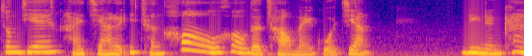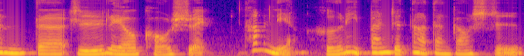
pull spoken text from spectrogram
中间还夹了一层厚厚的草莓果酱。令人看得直流口水。他们俩合力搬着大蛋糕时，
